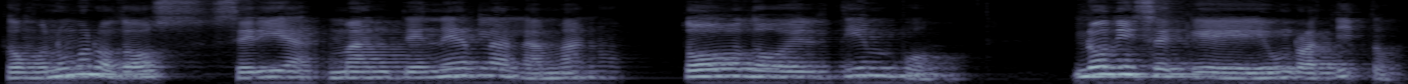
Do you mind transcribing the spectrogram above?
Como número dos sería mantenerla a la mano todo el tiempo. No dice que un ratito,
